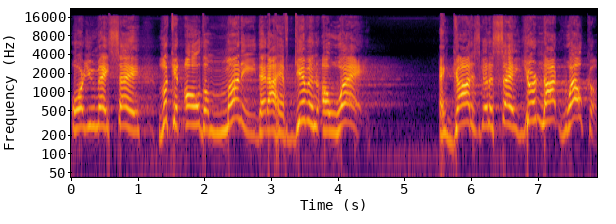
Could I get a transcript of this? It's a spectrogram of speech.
Or you may say, Look at all the money that I have given away. And God is going to say, You're not welcome.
